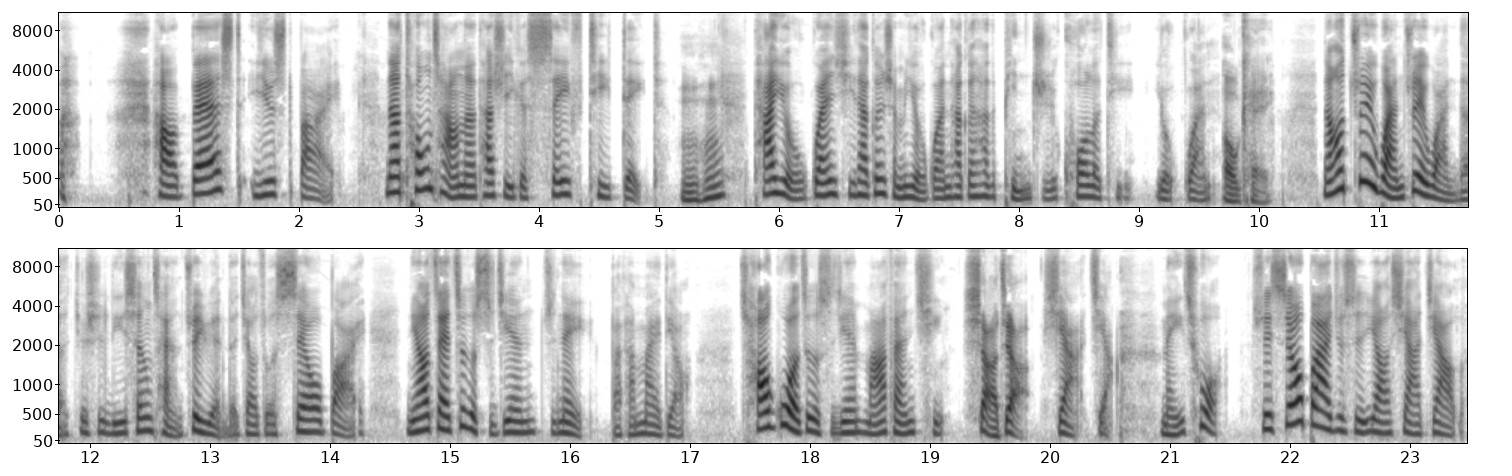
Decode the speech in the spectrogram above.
好，best used by，那通常呢，它是一个 safety date，嗯哼，它有关系，它跟什么有关？它跟它的品质 quality 有关。OK，然后最晚最晚的就是离生产最远的，叫做 sell by，你要在这个时间之内把它卖掉。超过了这个时间，麻烦请下架。下架，没错。所以 sell by 就是要下架了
